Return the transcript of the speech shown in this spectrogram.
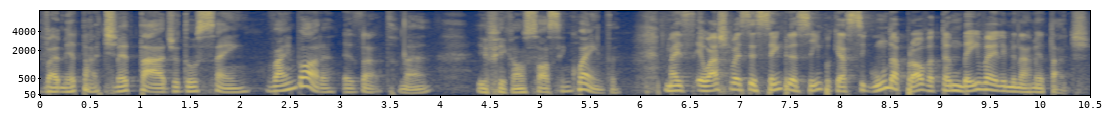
Vai metade. Metade dos 100 vai embora. Exato. Né? E ficam só 50. Mas eu acho que vai ser sempre assim, porque a segunda prova também vai eliminar metade.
